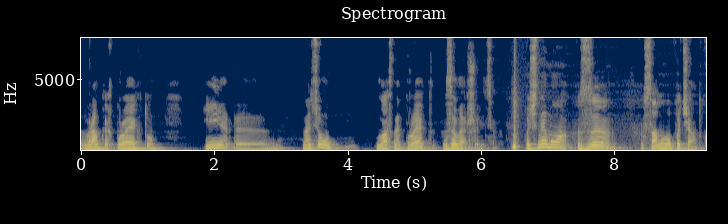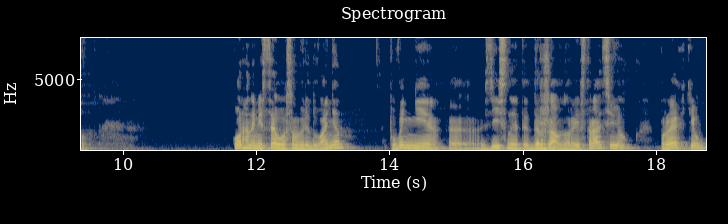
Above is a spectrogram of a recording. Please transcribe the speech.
в рамках проекту. І е, на цьому, власне, проект завершується. Почнемо з самого початку. Органи місцевого самоврядування повинні е, здійснити державну реєстрацію проєктів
